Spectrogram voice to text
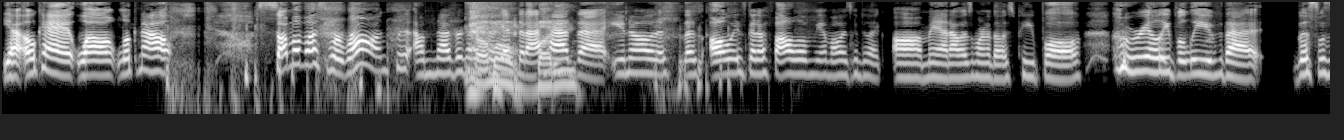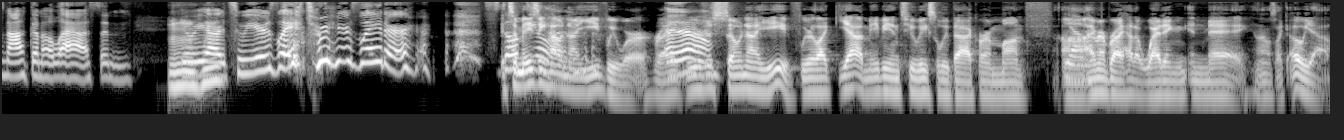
Yeah, okay. Well, look now. Some of us were wrong. I'm never gonna Come forget on, that I had that. You know, that's that's always gonna follow me. I'm always gonna be like, oh man, I was one of those people who really believe that this was not going to last. And mm-hmm. here we mm-hmm. are two years later, two years later. it's amazing dealing. how naive we were, right? We were just so naive. We were like, yeah, maybe in two weeks we'll be back or a month. Uh, yeah. Uh, I remember I had a wedding in May and I was like, oh yeah,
